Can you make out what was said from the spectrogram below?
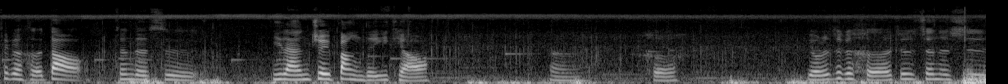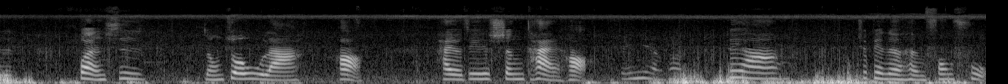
这个河道真的是宜兰最棒的一条，嗯，河。有了这个河，就是真的是，不管是农作物啦，哈，还有这些生态，哈，水鸟哈，对啊，就变得很丰富，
